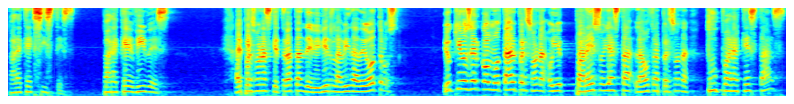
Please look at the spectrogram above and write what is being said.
¿Para qué existes? ¿Para qué vives? Hay personas que tratan de vivir la vida de otros. Yo quiero ser como tal persona. Oye, para eso ya está la otra persona. ¿Tú para qué estás?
